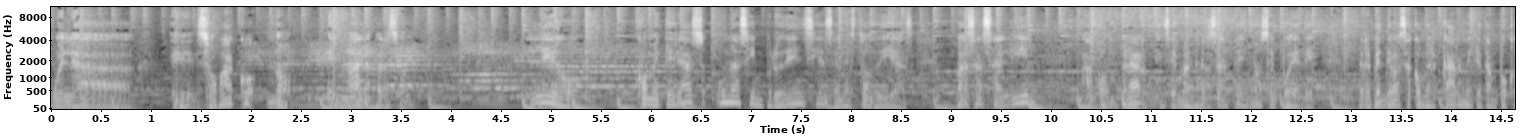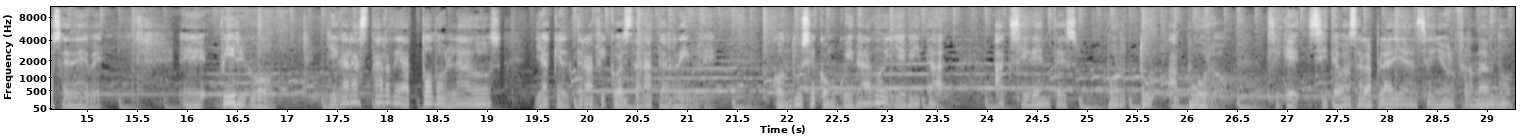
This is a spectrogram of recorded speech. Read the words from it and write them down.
Huele a eh, sobaco, no, es mala persona. Leo, cometerás unas imprudencias en estos días. Vas a salir a comprar en Semana Santa y no se puede. De repente vas a comer carne que tampoco se debe. Eh, Virgo, llegarás tarde a todos lados ya que el tráfico estará terrible. Conduce con cuidado y evita accidentes por tu apuro. Así que si te vas a la playa, señor Fernando,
